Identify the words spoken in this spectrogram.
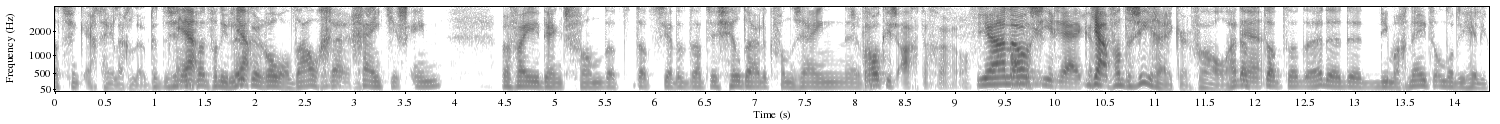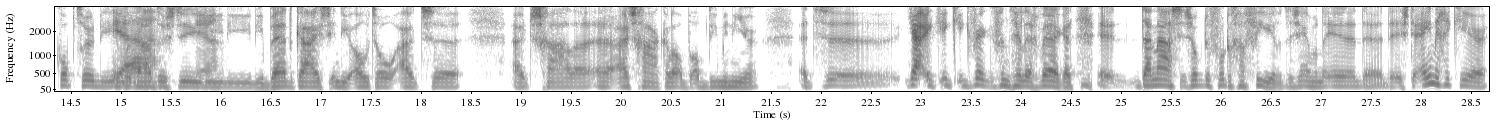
Dat vind ik echt heel erg leuk. Dat er zitten Ja. van, van die leuke Roald Dahl ge- geintjes in. Waarvan je denkt van dat, dat, ja, dat, dat is heel duidelijk van zijn. eh, Sprookjesachtiger of Ja, nou, fantasierijker. ja, fantasierijker vooral. Hè? Dat, Ja. dat, dat, hè, de, de, die magneet onder die helikopter, die Ja, inderdaad dus die, ja. die, die, die bad guys in die auto uit, eh, uitschalen, eh, uitschakelen op, op die manier. Het, eh, ja, ik, ik, ik, werk, ik vind het heel erg werken. Daarnaast is ook de fotografie. Het is, een van de, de, de, is de enige keer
